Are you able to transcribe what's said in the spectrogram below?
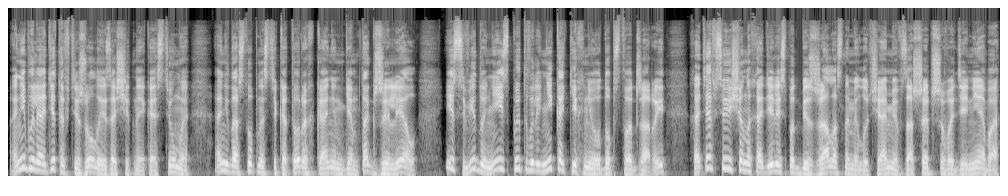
Они были одеты в тяжелые защитные костюмы, о недоступности которых Каннингем так жалел, и с виду не испытывали никаких неудобств от жары, хотя все еще находились под безжалостными лучами взошедшего день неба,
